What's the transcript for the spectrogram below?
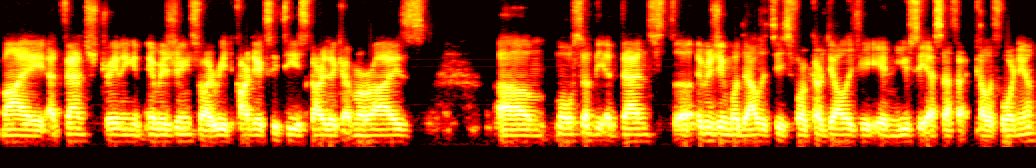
my advanced training in imaging. So I read cardiac CTs, cardiac MRIs, um, most of the advanced uh, imaging modalities for cardiology in UCSF at California.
